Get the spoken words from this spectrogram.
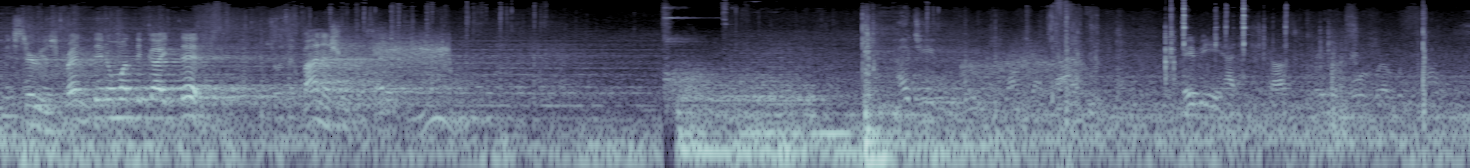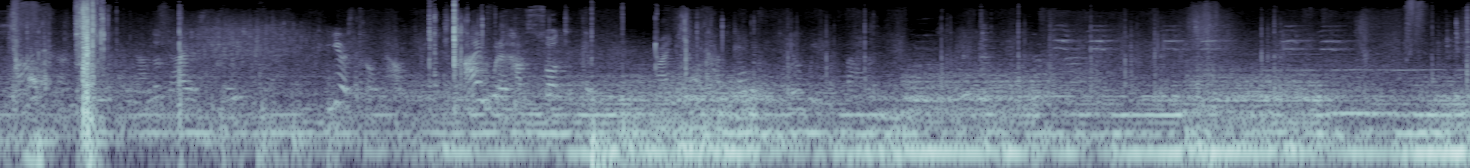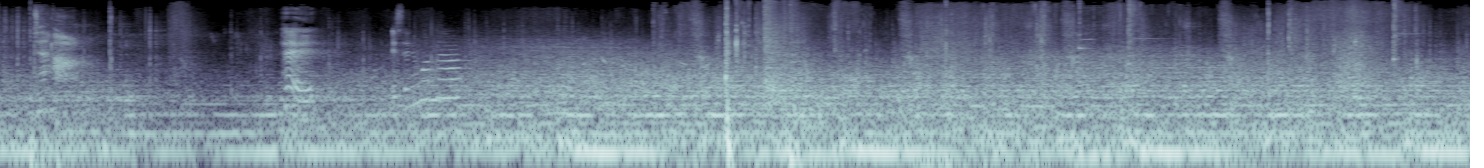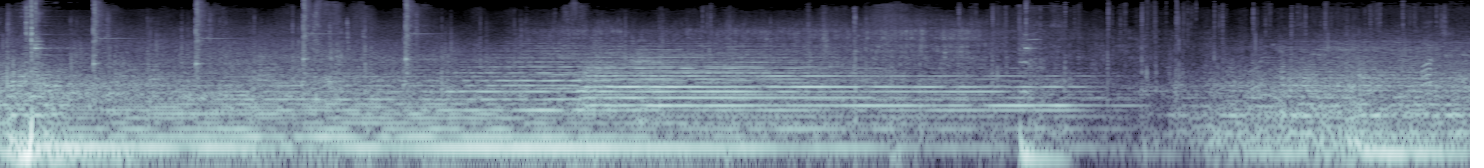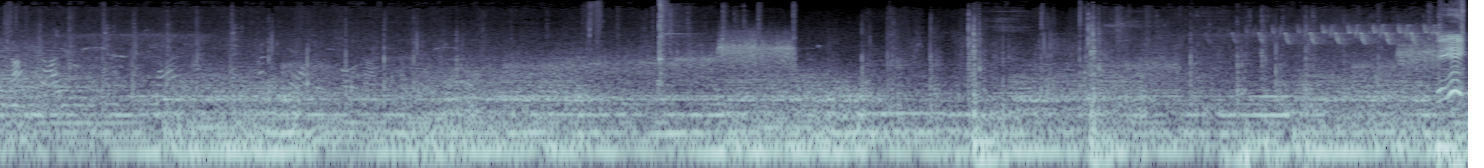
mysterious friend didn't want the guy dead, so the Vanisher decided How'd you even Maybe he had discussed maybe more well with Fernando died as a baby. Years ago now. I wouldn't have sought 48.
